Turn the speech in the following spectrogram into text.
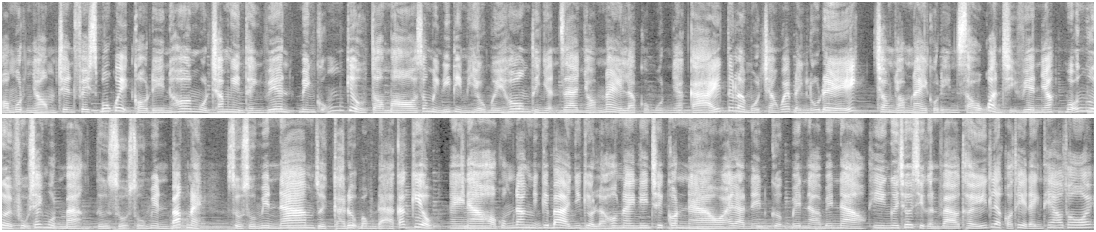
Có một nhóm trên Facebook ấy, có đến hơn 100.000 thành viên. Mình cũng, kiểu, tò mò, xong mình đi tìm hiểu mấy hôm thì nhận ra nhóm này là của một nhà cái, Tức là một trang web đánh lô đề ấy. Trong nhóm này có đến 6 quản trị viên nhá. Mỗi người phụ trách một mảng từ sổ số miền Bắc này, Sổ số miền Nam, rồi cá độ bóng đá các kiểu. Ngày nào họ cũng đăng những cái bài như kiểu là hôm nay nên chơi con nào hay là nên cược bên nào bên nào Thì người chơi chỉ cần vào thấy là có thể đánh theo thôi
